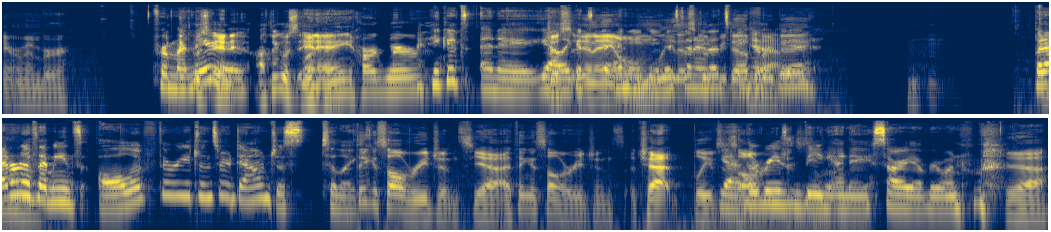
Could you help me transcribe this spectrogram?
can't remember. For I think, Monday, I think it was na hardware I think it's NA. Yeah, Just like it's NA the NA only data that's center gonna be down for a day? updated. Mm-hmm. But I don't know if Um, that means all of the regions are down, just to like, I think it's all regions. Yeah, I think it's all regions. The chat believes Yeah, it's all the reason regions being well. NA. Sorry, everyone. Yeah.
